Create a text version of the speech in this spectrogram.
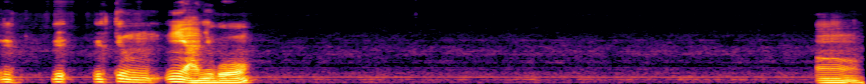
1, 1, 1등이 아니고 어,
